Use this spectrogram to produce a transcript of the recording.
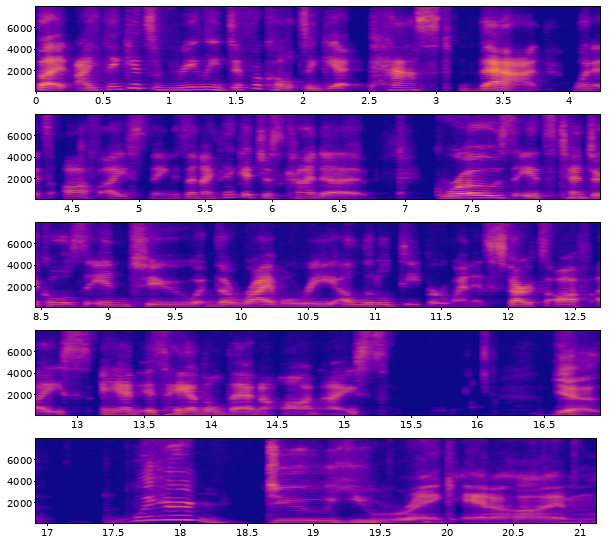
but I think it's really difficult to get past that when it's off ice things and I think it just kind of grows its tentacles into the rivalry a little deeper when it starts off ice and is handled then on ice. Yeah. Where do you rank Anaheim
